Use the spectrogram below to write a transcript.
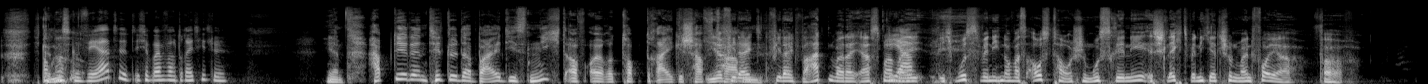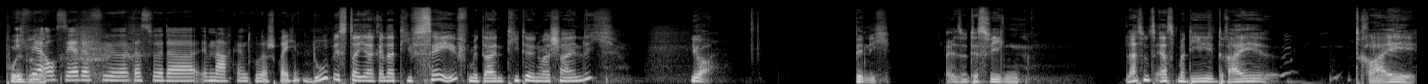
ich Auch kann noch das. gewertet. Ich habe einfach drei Titel. Ja. Habt ihr denn Titel dabei, die es nicht auf eure Top 3 geschafft Ja, haben? vielleicht, vielleicht warten wir da erstmal, Ja. weil ich muss, wenn ich noch was austauschen muss, René, ist schlecht, wenn ich jetzt schon mein Feuer Ich wäre auch sehr dafür, dass wir da im Nachgang drüber sprechen. Du bist da ja relativ safe mit deinen Titeln wahrscheinlich. Ja. Bin ich. Also deswegen, lass uns erstmal die drei, drei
